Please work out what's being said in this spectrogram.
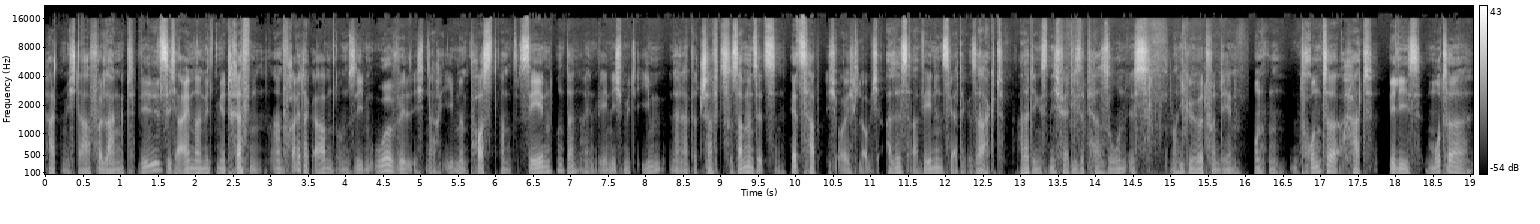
hat mich da verlangt, will sich einmal mit mir treffen. Am Freitagabend um 7 Uhr will ich nach ihm im Postamt sehen und dann ein wenig mit ihm in einer Wirtschaft zusammensitzen. Jetzt habe ich euch, glaube ich, alles Erwähnenswerte gesagt. Allerdings nicht, wer diese Person ist. Noch nie gehört von dem. Unten drunter hat Billys Mutter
